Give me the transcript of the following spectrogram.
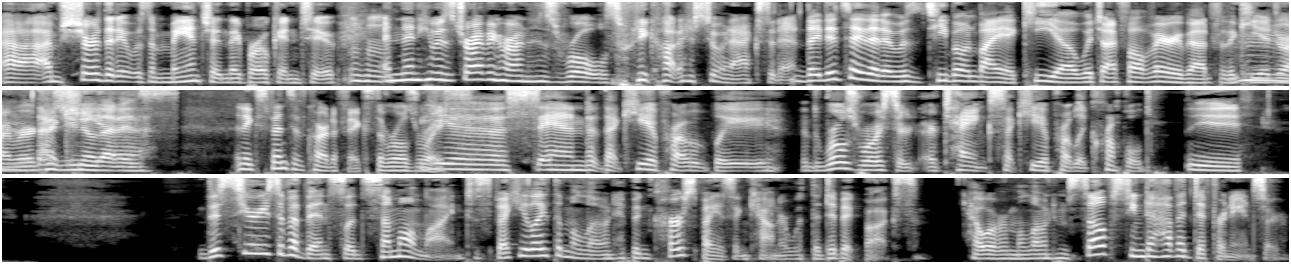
Uh, I'm sure that it was a mansion they broke into. And then he was driving around his Rolls when he got into an accident. They did say that it was T-boned by a Kia, which I felt very bad for the Kia driver because you know that is an expensive car to fix, the Rolls Royce. Yes, and that Kia probably, the Rolls Royce are, are tanks. That Kia probably crumpled. Yeah. This series of events led some online to speculate that Malone had been cursed by his encounter with the Dybbuk box. However, Malone himself seemed to have a different answer,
